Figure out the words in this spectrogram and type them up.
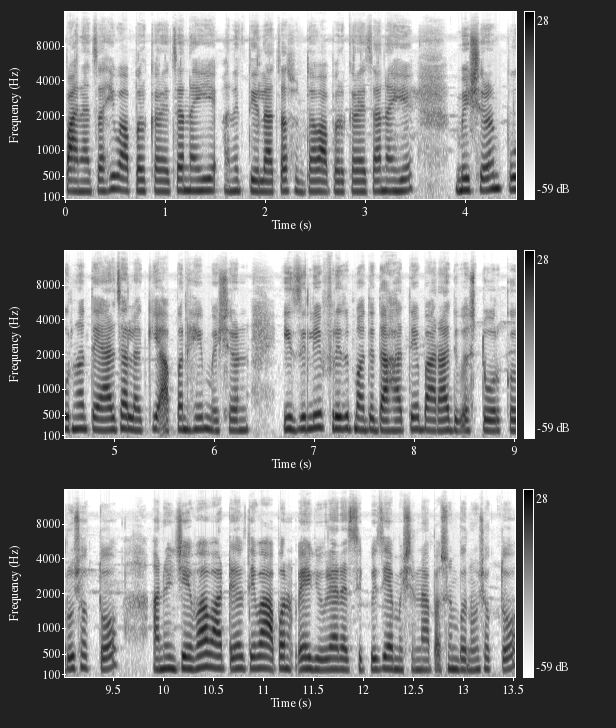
पाण्याचाही वापर करायचा नाही आहे आणि तेलाचासुद्धा वापर करायचा नाही आहे मिश्रण पूर्ण तयार झालं की आपण हे मिश्रण इझिली फ्रीजमध्ये दहा ते बारा दिवस स्टोअर करू शकतो. आणि जेव्हा वाटेल तेव्हा आपण वेगवेगळ्या रेसिपीज या मिश्रणापासून बनवू शकतो.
